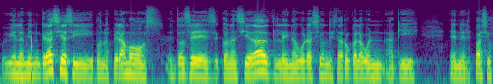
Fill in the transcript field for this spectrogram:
Muy bien, Lamien, gracias y bueno, esperamos entonces con ansiedad la inauguración de esta Ruca Lagüen aquí en el espacio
